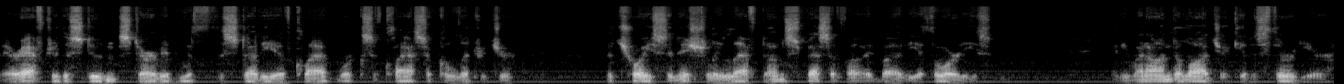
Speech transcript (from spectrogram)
Thereafter, the student started with the study of works of classical literature, the choice initially left unspecified by the authorities. And he went on to logic in his third year,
